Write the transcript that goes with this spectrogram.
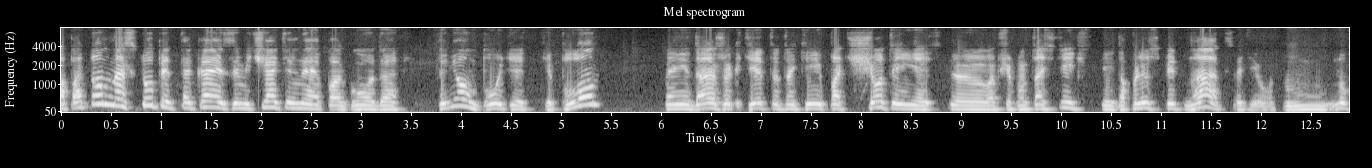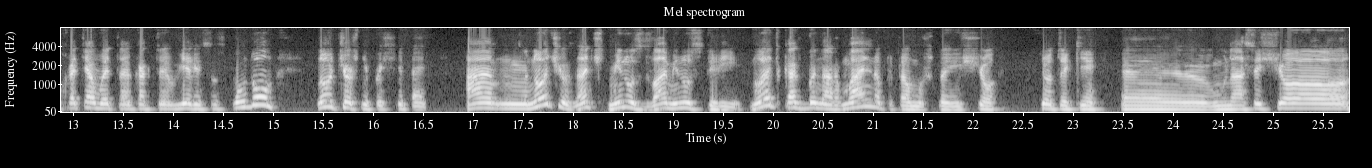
а потом наступит такая замечательная погода. Днем будет тепло, и даже где-то такие подсчеты есть, э, вообще фантастические, до плюс 15. Вот. Ну, хотя в это как-то верится с трудом, но что ж не посчитать. А ночью, значит, минус 2, минус 3. Но это как бы нормально, потому что еще все-таки э, у нас еще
